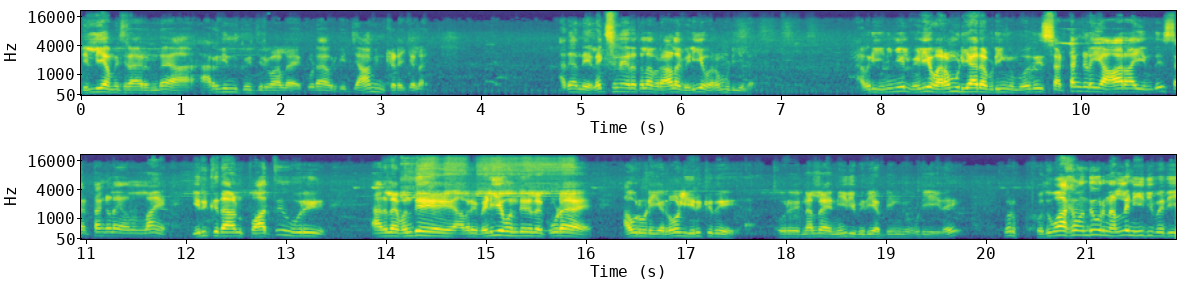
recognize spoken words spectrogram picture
டில்லி அமைச்சராக இருந்த அரவிந்த் கெஜ்ரிவாலை கூட அவருக்கு ஜாமீன் கிடைக்கல. அது அந்த எலெக்ஷன் நேரத்தில் அவரால் வெளியே வர முடியல. அவர் இனிமேல் வெளியே வர முடியாது அப்படிங்கும்போது சட்டங்களை ஆராய்ந்து சட்டங்களை அதெல்லாம் இருக்குதான்னு பார்த்து ஒரு அதில் வந்து அவர் வெளியே வந்ததில் கூட அவருடைய ரோல் இருக்குது. ஒரு நல்ல நீதிபதி அப்படிங்கக்கூடிய இது. ஒரு பொதுவாக வந்து ஒரு நல்ல நீதிபதி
